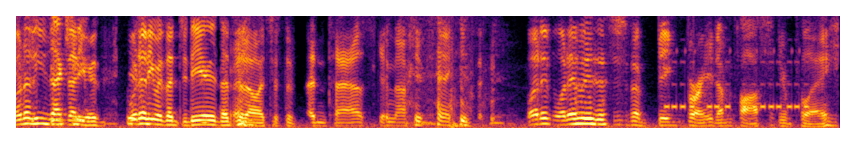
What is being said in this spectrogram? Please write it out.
What if he's he said actually? he was? He what said if- he was engineered. That's no, oh, it's just a pen task, and now he's saying he's. What if what if it's just a big brain imposter play?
